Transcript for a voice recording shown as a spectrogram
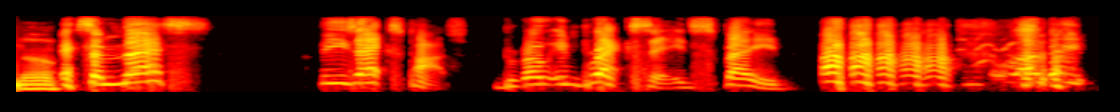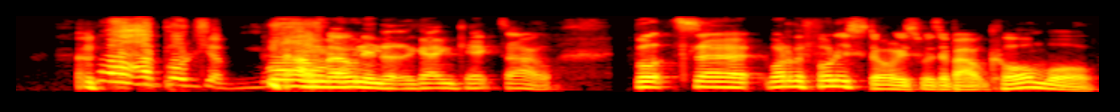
No. It's a mess. These expats wrote in Brexit in Spain. I mean, what a bunch of I'm moaning that they're getting kicked out. But uh, one of the funny stories was about Cornwall,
